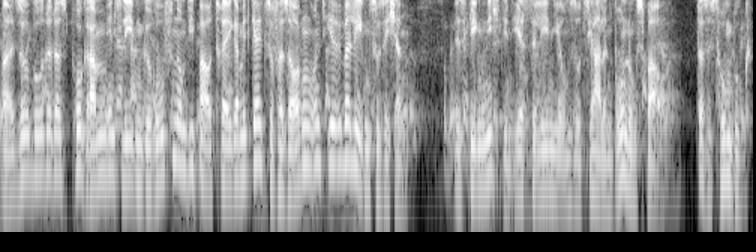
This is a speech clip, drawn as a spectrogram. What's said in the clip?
Also wurde das Programm ins Leben gerufen, um die Bauträger mit Geld zu versorgen und ihr Überleben zu sichern. Es ging nicht in erster Linie um sozialen Wohnungsbau. Das ist Humbug.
